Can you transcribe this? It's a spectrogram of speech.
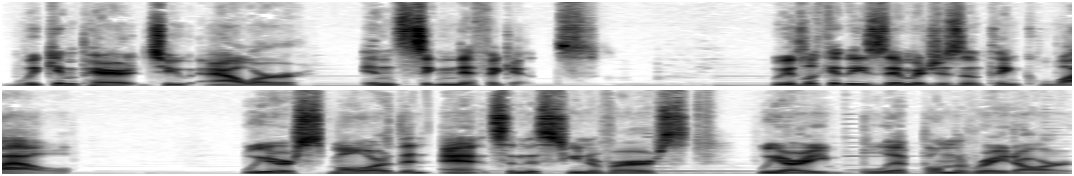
we compare it to our insignificance. We look at these images and think, wow, we are smaller than ants in this universe. We are a blip on the radar.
